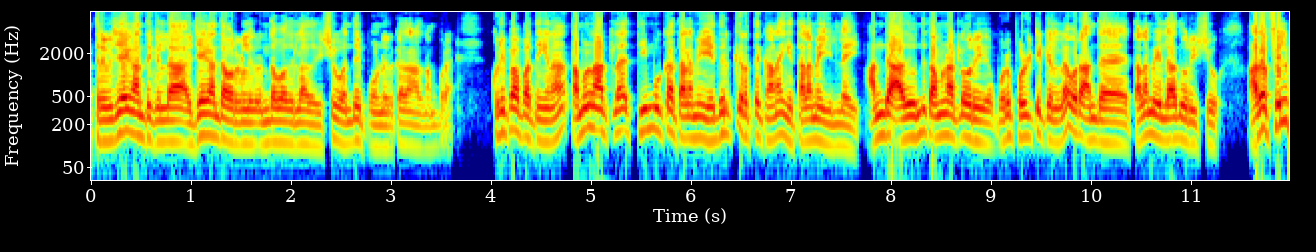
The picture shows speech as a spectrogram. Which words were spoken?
திரு விஜயகாந்துக்கு இல்லா விஜயகாந்த் அவர்கள் இருந்தபோது இல்லாத இஷ்யூ வந்து இப்போ ஒன்று இருக்கதான் நான் நம்புறேன். குறிப்பா பாத்தீங்கன்னா தமிழ்நாட்டில் திமுக தலைமையை எதிர்க்கிறதுக்கான இங்க தலைமை இல்லை. அந்த அது வந்து தமிழ்நாட்டில் ஒரு ஒரு பொலிட்டிக்கல்ல ஒரு அந்த தலைமை இல்லாத ஒரு இஷ்யூ அதை ஃபில்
